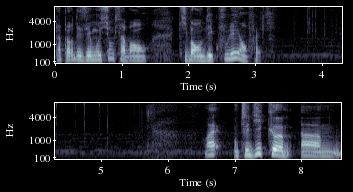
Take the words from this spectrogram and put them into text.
Tu as peur des émotions qui va en découler en fait. Ouais, on te dit que. Euh,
